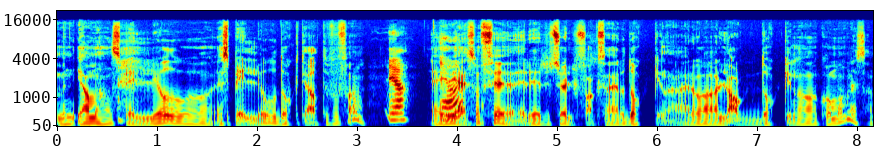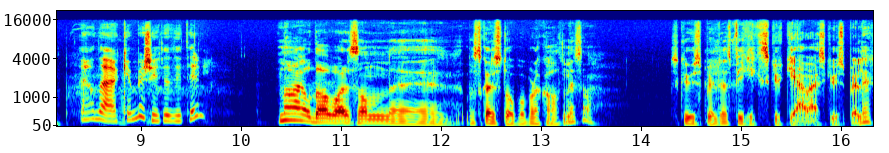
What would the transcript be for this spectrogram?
Men ja, men han spiller jo Jeg spiller jo dokketeater, for faen. Ja. Det er jo Ja. jeg som fører sølvfaksa her og dokkene her, og har lagd dokkene og kom om, liksom. ja, det er jo ikke en beskyttet til Nei, og da var det sånn eh, Hva skal det stå på plakaten, liksom? Skuespiller Fikk ikke, Skulle ikke jeg være skuespiller?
